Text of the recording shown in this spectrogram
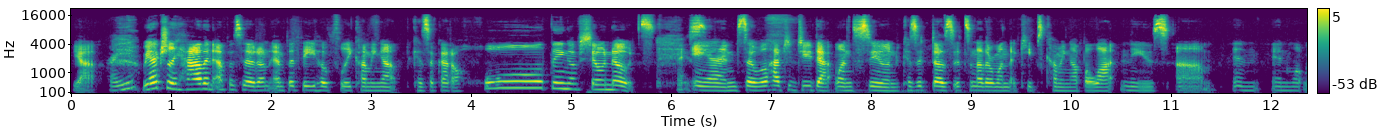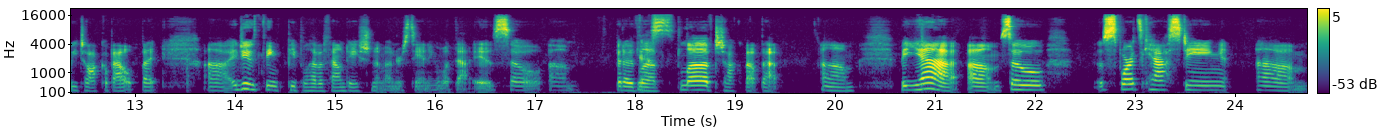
Yeah. right? We actually have an episode on empathy hopefully coming up because I've got a whole thing of show notes. Nice. And so we'll have to do that one soon because it does it's another one that keeps coming up a lot in these um in in what we talk about. But uh, I do think people have a foundation of understanding what that is. So um but I'd love love to talk about that. Um but yeah, um so sportscasting um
